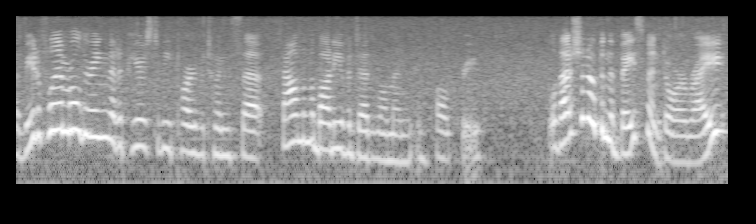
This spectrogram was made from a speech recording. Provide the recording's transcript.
A beautiful emerald ring that appears to be part of a twin set, found on the body of a dead woman in Falkreath. Well, that should open the basement door, right?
